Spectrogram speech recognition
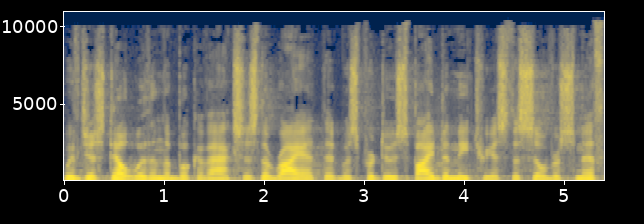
we've just dealt with in the book of Acts is the riot that was produced by Demetrius, the silversmith,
